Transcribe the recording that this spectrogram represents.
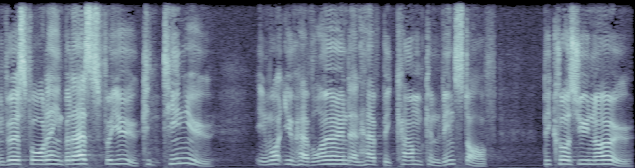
in verse 14 But as for you, continue in what you have learned and have become convinced of, because you know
